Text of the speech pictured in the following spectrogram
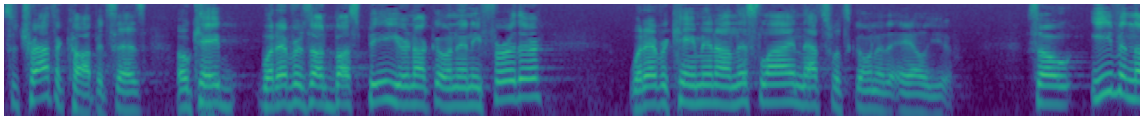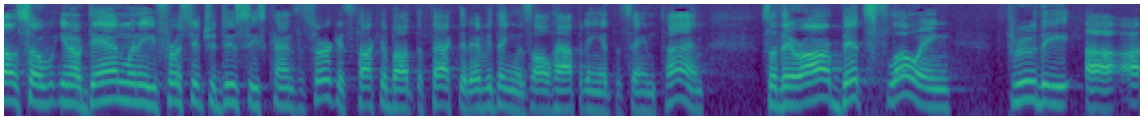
it's a traffic cop. It says, okay, whatever's on bus B, you're not going any further. Whatever came in on this line, that's what's going to the ALU. So even though, so, you know, Dan, when he first introduced these kinds of circuits, talked about the fact that everything was all happening at the same time. So there are bits flowing through, the, uh, uh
